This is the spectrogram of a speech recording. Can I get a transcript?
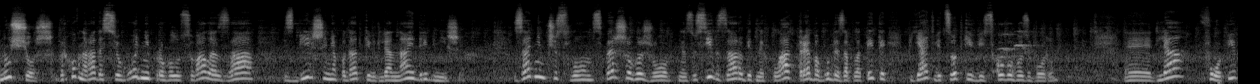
Ну що ж, Верховна Рада сьогодні проголосувала за збільшення податків для найдрібніших. Заднім числом з 1 жовтня з усіх заробітних плат треба буде заплатити 5% військового збору. Е, Для ФОПів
